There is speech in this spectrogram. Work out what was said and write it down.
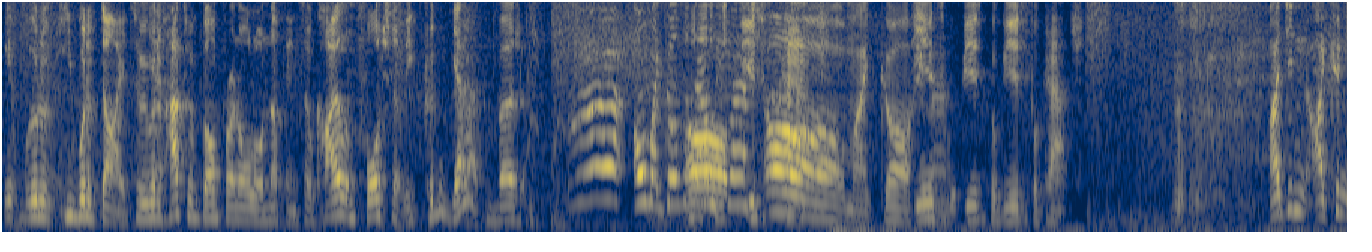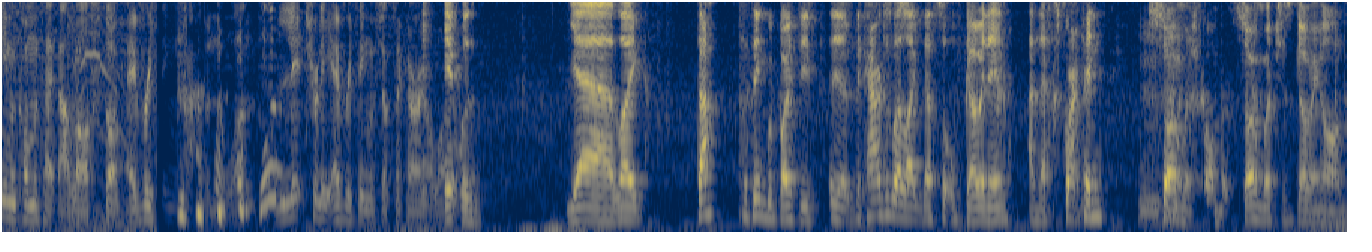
it would have he would have died. So he would have had to have gone for an all or nothing. So Kyle unfortunately couldn't get that conversion. Ah, Oh my god, the Oh, down smash! beautiful Oh my gosh, man. Beautiful, beautiful, beautiful catch. I didn't. I couldn't even commentate that last stock. Everything happened at once. Literally everything was just occurring at once. It was, yeah, like that's the thing with both these you know, the characters where like they're sort of going in and they're scrapping. So Mhm. much fun, but so much is going on.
